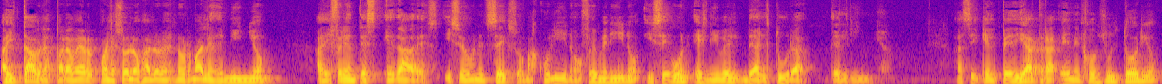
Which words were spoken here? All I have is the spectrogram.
Hay tablas para ver cuáles son los valores normales del niño a diferentes edades y según el sexo masculino o femenino y según el nivel de altura del niño. Así que el pediatra en el consultorio,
